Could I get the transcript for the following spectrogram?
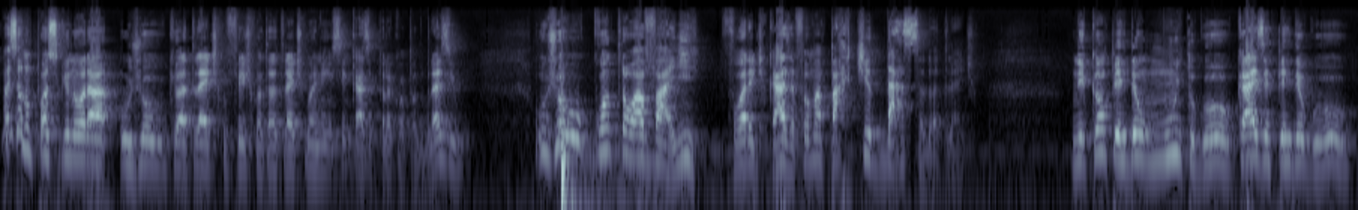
Mas eu não posso ignorar o jogo que o Atlético fez contra o Atlético Goianiense em casa pela Copa do Brasil. O jogo contra o Havaí, fora de casa, foi uma partidaça do Atlético. O Nicão perdeu muito gol, o Kaiser perdeu gol.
